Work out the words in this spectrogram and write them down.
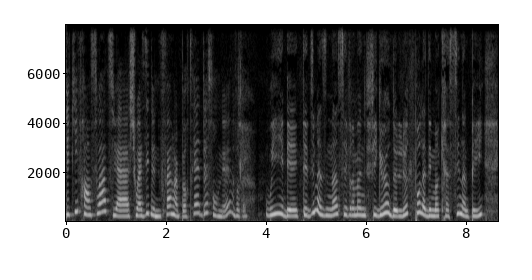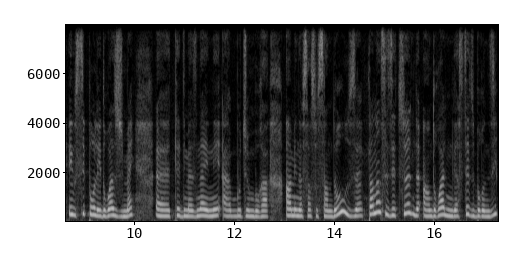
Vicky François, tu as choisi de nous faire un portrait de son œuvre. Oui, eh bien, Teddy Mazina, c'est vraiment une figure de lutte pour la démocratie dans le pays et aussi pour les droits humains. Euh, Teddy Mazina est né à Bujumbura en 1972. Pendant ses études en droit à l'Université du Burundi,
